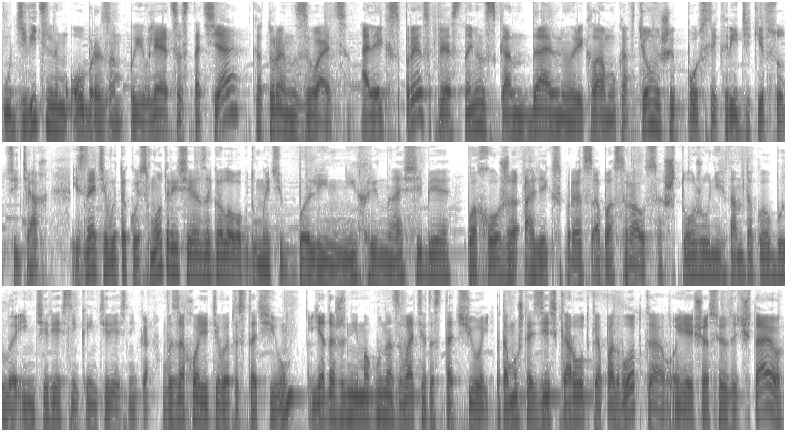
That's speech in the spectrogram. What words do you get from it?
удивительным образом появляется статья, которая называется «AliExpress приостановил скандальную рекламу кофтенышей после критики в соцсетях». И знаете, вы такой смотрите заголовок, думаете, блин, ни хрена себе, похоже, Алиэкспресс обосрался. Что же у них там такое было? Интересненько, интересненько. Вы заходите в эту статью, я даже не могу назвать это статьей, потому что здесь короткая подводка, я сейчас ее зачитаю,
